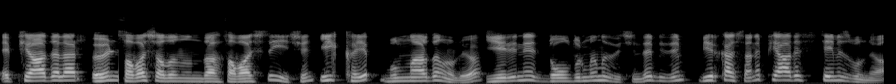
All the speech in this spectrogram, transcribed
E piyadeler ön savaş alanında savaştığı için ilk kayıp bunlardan oluyor. Yerini doldurmamız için de bizim birkaç tane piyade sistemimiz bulunuyor.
